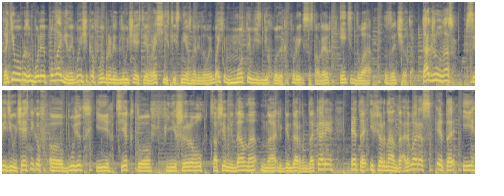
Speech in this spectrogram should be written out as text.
Таким образом, более половины гонщиков выбрали для участия в российской снежно-ледовой Бахе мотовездеходы, которые составляют эти два зачета. Также у нас среди участников э, будет и те, кто финишировал совсем недавно на легендарном Дакаре. Это и Фернандо Альварес, это и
